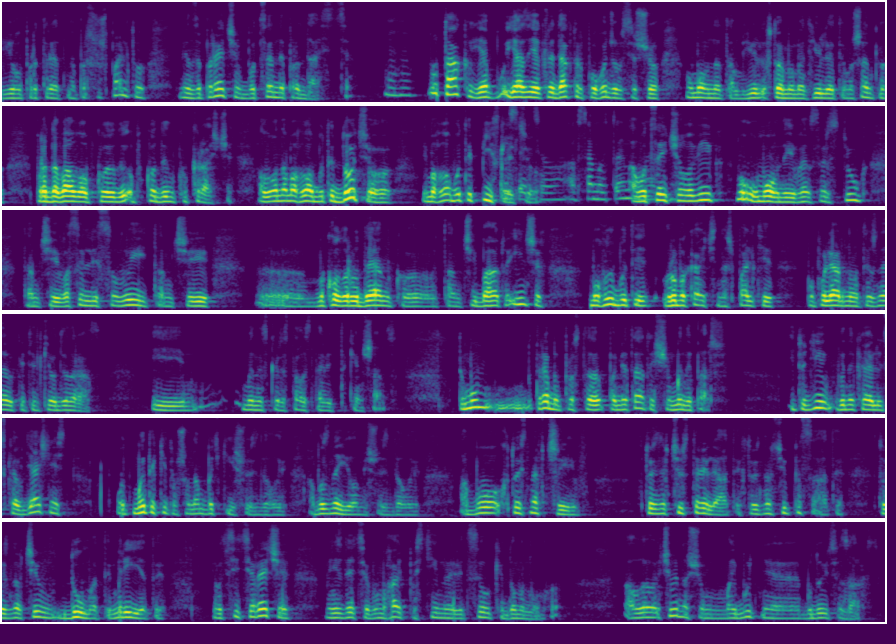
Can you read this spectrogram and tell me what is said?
його портрет на першу шпальту. Він заперечив, бо це не продасться. Ну так, я, я як редактор погоджувався, що умовно там Юлі, в той момент Юлія Тимошенко продавала обкладинку краще. Але вона могла бути до цього і могла бути після, Після цього. цього. А саме в той А оцей чоловік, ну умовний Євген Сверстюк, там чи Василь Лісовий, там чи е, Микола Руденко, там чи багато інших, могли бути, грубо кажучи, на шпальті популярного тижневика тільки один раз. І ми не скористалися навіть таким шансом. Тому треба просто пам'ятати, що ми не перші. І тоді виникає людська вдячність. От ми такі, тому що нам батьки щось дали, або знайомі щось дали, або хтось навчив, хтось навчив стріляти, хтось навчив писати, хтось навчив думати, мріяти. І от всі ці речі, мені здається, вимагають постійної відсилки до минулого. Але очевидно, що майбутнє будується зараз.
